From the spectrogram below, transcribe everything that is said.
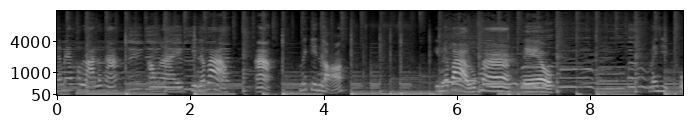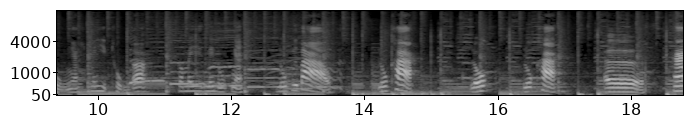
งั้นแม่เข้าร้านแล้วนะ เอาไงกินหรือเปล่าอ้าวไม่กินหรอ กินหรือเปล่าลุกมาเร็วไม่หยิบถุงไงไม่หยิบถุงก็ ก็ไม่ไม่ลุกไงลุกหรือเปล่า ลุกค่ะ ลุก ลุกค่ะ เออ ให้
